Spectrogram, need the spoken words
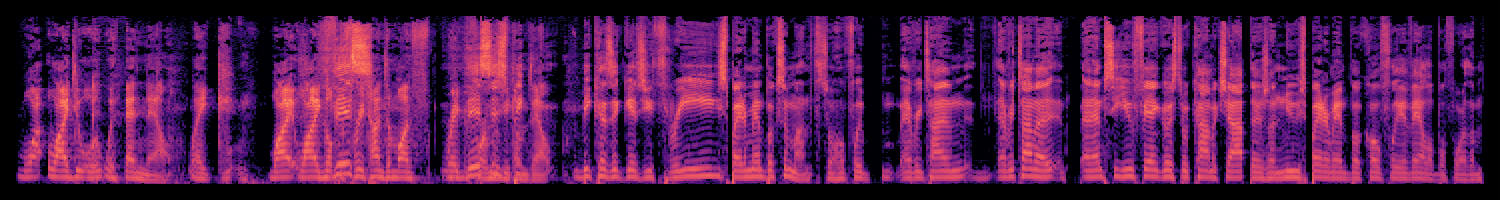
Why, why do it with Ben now? Like, why why go up to three times a month right before this a is movie be- comes out? because it gives you three Spider-Man books a month. So hopefully, every time every time a, an MCU fan goes to a comic shop, there's a new Spider-Man book hopefully available for them,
